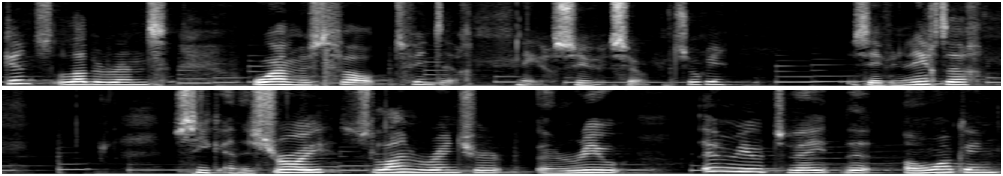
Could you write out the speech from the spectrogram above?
Kent Labyrinth, One Must Fall 20, nee, zo, sorry, 97, Seek and Destroy, Slime Ranger, Unreal, Unreal 2, The Unlocking,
